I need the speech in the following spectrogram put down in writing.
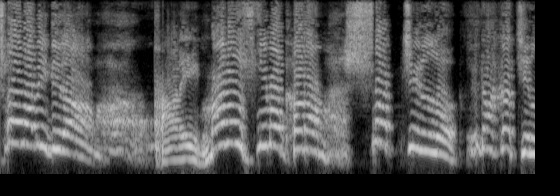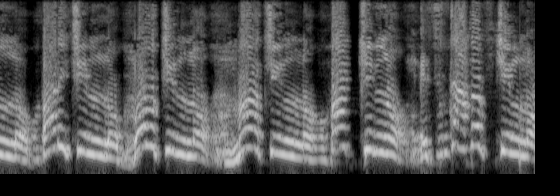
সব আমি দিলাম। আর এই মানুষ কিনো খারাপ? সব চিনলো, টাকা চিনলো, বাড়ি চিনলো, বউ চিনলো, মা চিনলো, বাপ চিনলো স্ট্যাটাস চিনলো,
